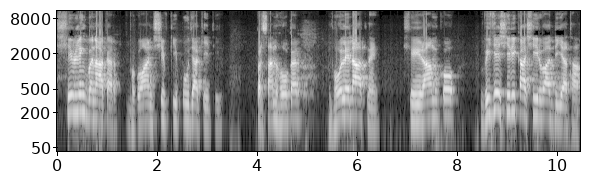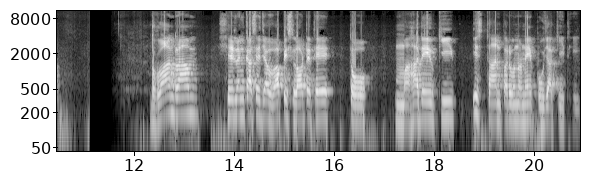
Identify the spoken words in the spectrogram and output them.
शिवलिंग बनाकर भगवान शिव की पूजा की थी। प्रसन्न होकर भोलेनाथ ने श्री राम को विजय श्री का आशीर्वाद दिया था। भगवान राम श्रीलंका से जब वापस लौटे थे तो महादेव की इस स्थान पर उन्होंने पूजा की थी।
